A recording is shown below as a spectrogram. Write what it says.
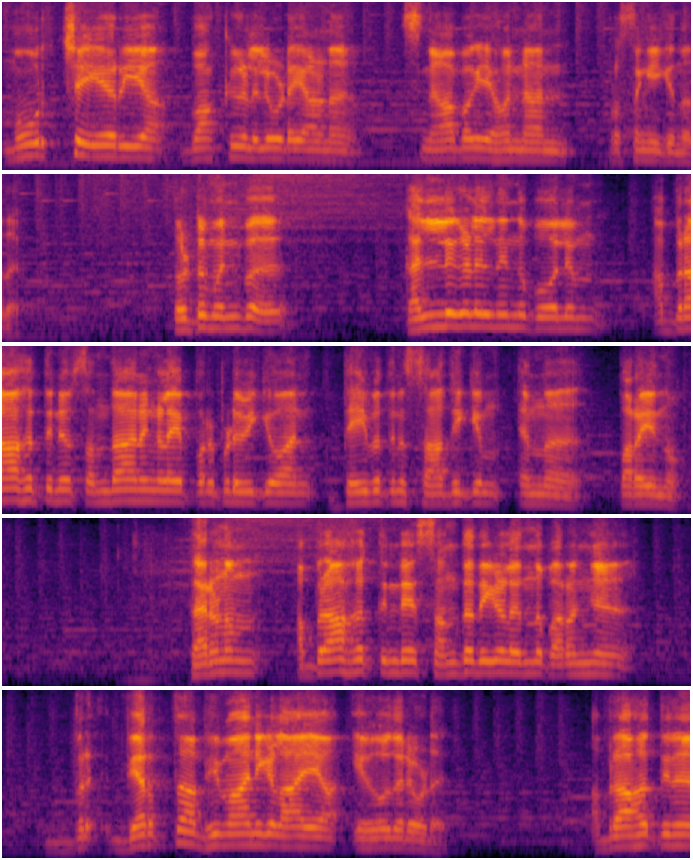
മൂർച്ചയേറിയ വാക്കുകളിലൂടെയാണ് സ്നാപക യോഹന്നാൻ പ്രസംഗിക്കുന്നത്. തൊട്ടു മുൻപ് കല്ലുകളിൽ നിന്ന് പോലും അബ്രാഹത്തിന് സന്താനങ്ങളെ പുറപ്പെടുവിക്കുവാൻ ദൈവത്തിന് സാധിക്കും എന്ന് പറയുന്നു. കാരണം അബ്രാഹത്തിന്റെ സന്തതികൾ എന്ന് പറഞ്ഞ് വ്യർത്ഥ അഭിമാനികളായ യഹോദരോട് അബ്രാഹത്തിന്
